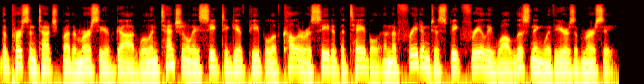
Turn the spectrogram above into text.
The person touched by the mercy of God will intentionally seek to give people of color a seat at the table and the freedom to speak freely while listening with ears of mercy.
